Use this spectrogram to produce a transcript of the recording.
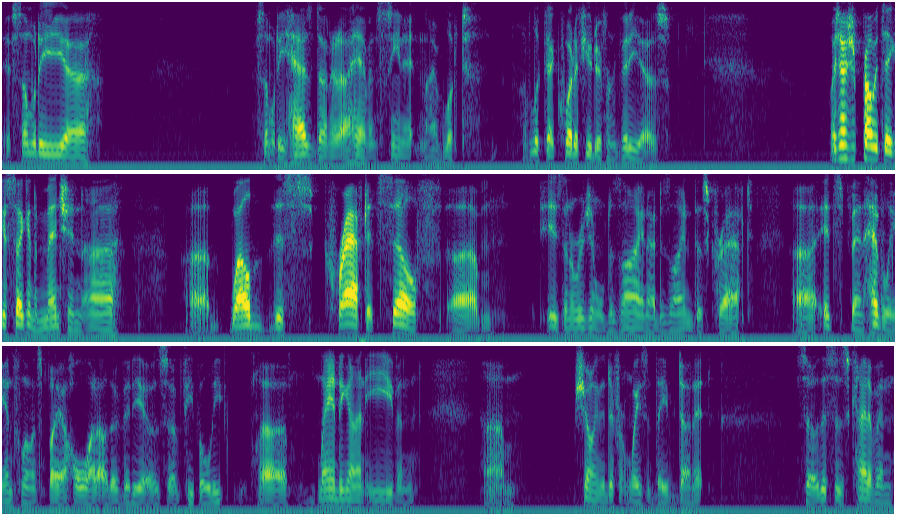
If somebody uh, if somebody has done it, I haven't seen it, and I've looked I've looked at quite a few different videos. Which I should probably take a second to mention. Uh, uh, while this craft itself um, is an original design. I designed this craft. Uh, it's been heavily influenced by a whole lot of other videos of people uh, landing on Eve and um, showing the different ways that they've done it. So this is kind of an,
